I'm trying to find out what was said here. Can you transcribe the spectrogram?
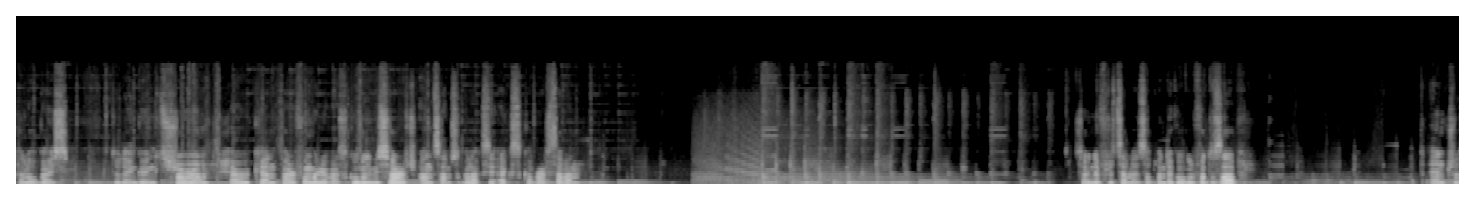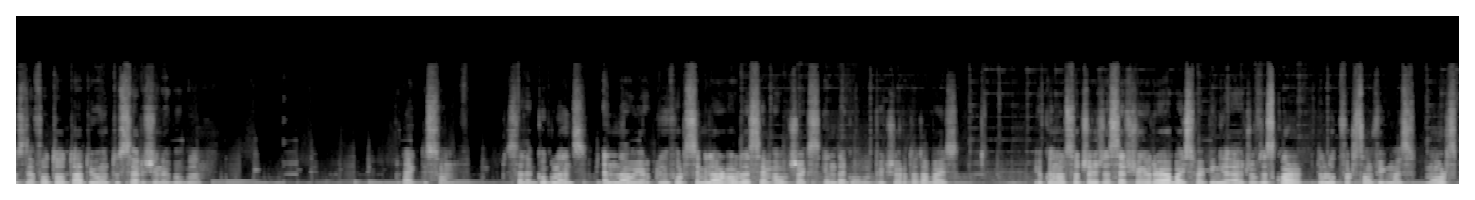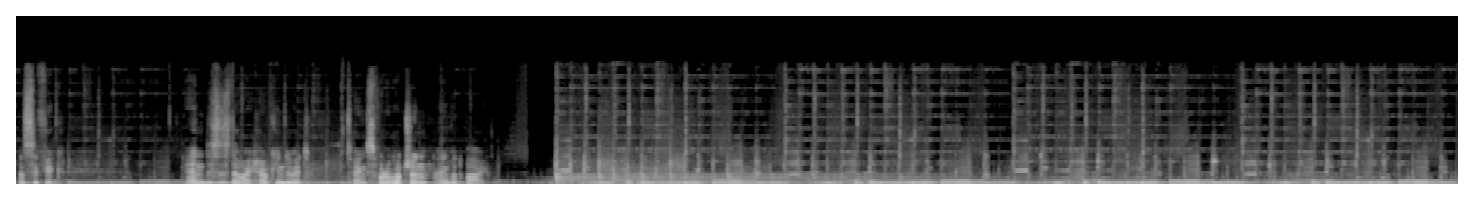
Hello guys, today I'm going to show you how you can perform reverse Google image search on Samsung Galaxy XCover 7. So in the first step let's open the Google Photos app and choose the photo that you want to search in the Google. Like this one. Select Google Lens and now we are looking for similar or the same objects in the Google Picture database. You can also change the searching area by swiping the edge of the square to look for something more specific and this is the way how you can do it. Thanks for watching and goodbye.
